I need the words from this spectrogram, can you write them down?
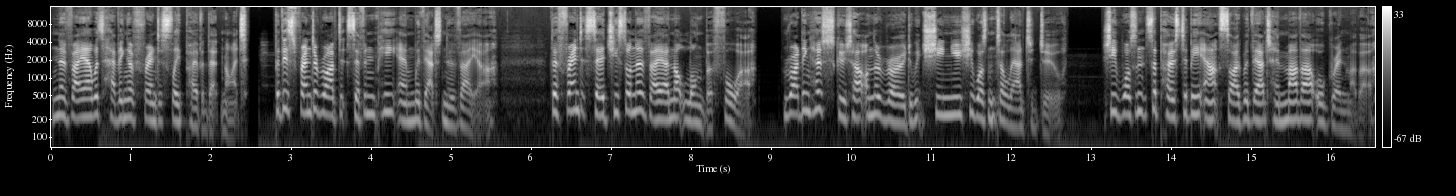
Nevaeh was having a friend sleep over that night, but this friend arrived at 7 pm without Nevaeh. The friend said she saw Nevaeh not long before, riding her scooter on the road which she knew she wasn't allowed to do. She wasn't supposed to be outside without her mother or grandmother.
